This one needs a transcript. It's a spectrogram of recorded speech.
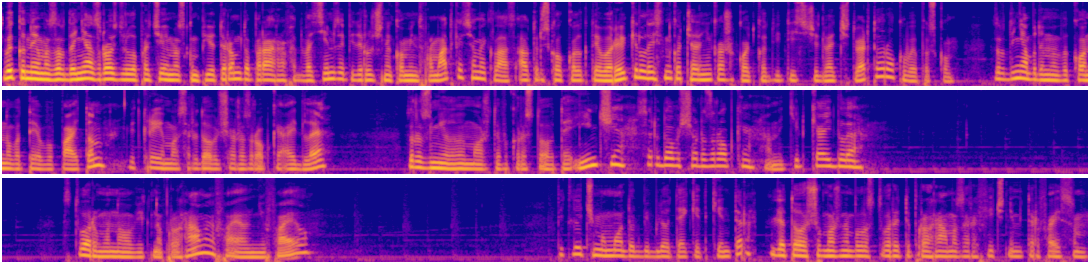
Виконуємо завдання з розділу Працюємо з комп'ютером до параграфа 27 за підручником інформатика 7 клас авторського колективу Ривкіт Лисенко Черніка Шокотько 2024 року випуску. Завдання будемо виконувати в Python. Відкриємо середовище розробки IDLE. Зрозуміло, ви можете використовувати інші середовища розробки, а не тільки IDLE. Створимо нове вікно програми, файл New File. Підключимо модуль бібліотеки Tkinter для того, щоб можна було створити програму з графічним інтерфейсом.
